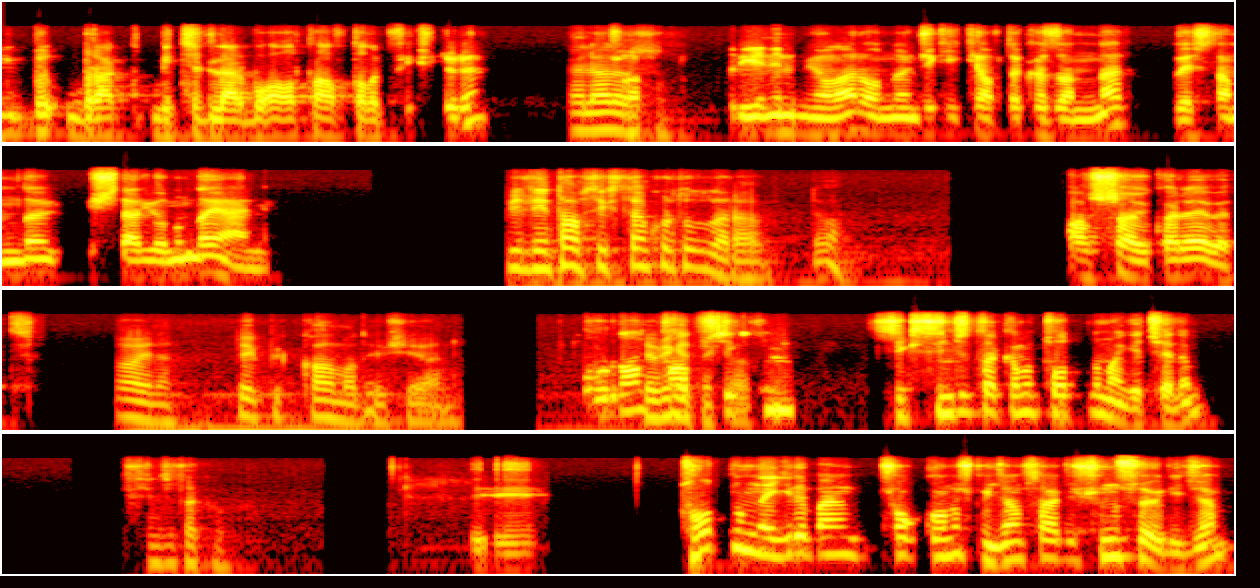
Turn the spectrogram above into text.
b- bırak bitirdiler bu 6 haftalık fikstürü. Helal Çok- olsun. Yenilmiyorlar. Ondan önceki 2 hafta kazandılar. West Ham'da işler yolunda yani. Bildiğin top 6'ten kurtuldular abi. Değil mi? Aşağı yukarı evet. Aynen. Pek bir kalmadı bir şey yani. Buradan Tebrik top etmek 6'in 6. takımı Tottenham'a geçelim. İkinci takım. Ee, Tottenham'la ilgili ben çok konuşmayacağım. Sadece şunu söyleyeceğim.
